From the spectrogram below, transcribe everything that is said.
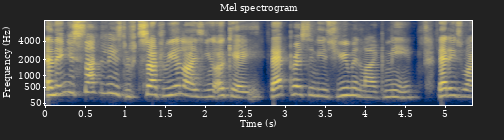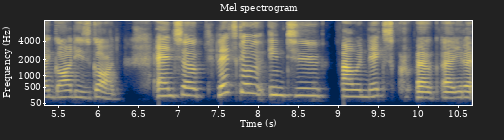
And then you suddenly start realizing, okay, that person is human like me. That is why God is God. And so let's go into our next, uh, uh, you know,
